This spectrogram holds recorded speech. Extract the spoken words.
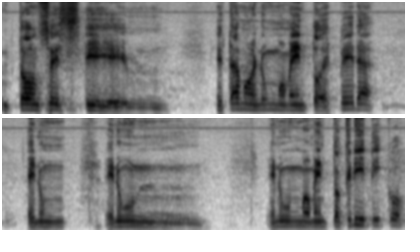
entonces, eh, estamos en un momento de espera, en un, en un, en un momento crítico,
